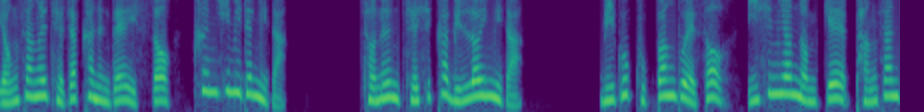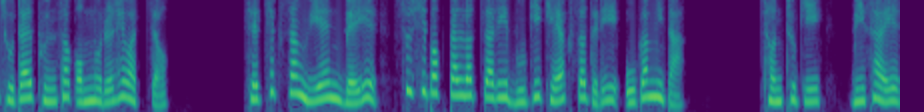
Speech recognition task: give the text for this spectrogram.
영상을 제작하는 데 있어 큰 힘이 됩니다. 저는 제시카 밀러입니다. 미국 국방부에서 20년 넘게 방산 조달 분석 업무를 해왔죠. 제 책상 위엔 매일 수십억 달러짜리 무기 계약서들이 오갑니다. 전투기, 미사일,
